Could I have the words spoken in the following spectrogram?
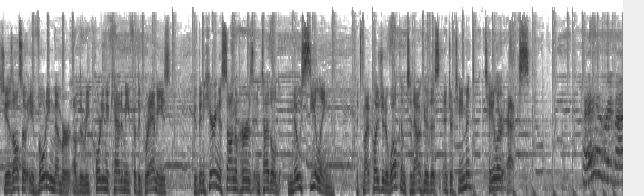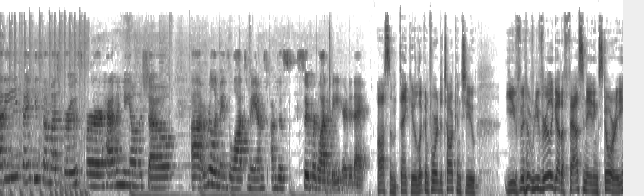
She is also a voting member of the Recording Academy for the Grammys You've been hearing a song of hers entitled No Ceiling. It's my pleasure to welcome to Now Hear This Entertainment, Taylor X. Hey, everybody. Thank you so much, Bruce, for having me on the show. Uh, it really means a lot to me. I'm, I'm just super glad to be here today. Awesome. Thank you. Looking forward to talking to you. You've you've really got a fascinating story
